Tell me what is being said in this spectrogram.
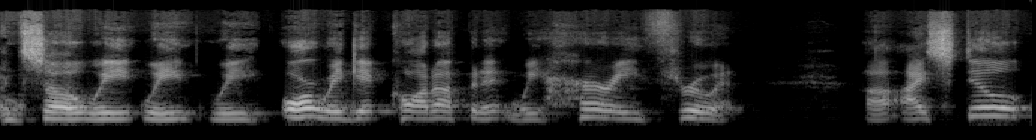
and so we, we, we, or we get caught up in it and we hurry through it. Uh, I still,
